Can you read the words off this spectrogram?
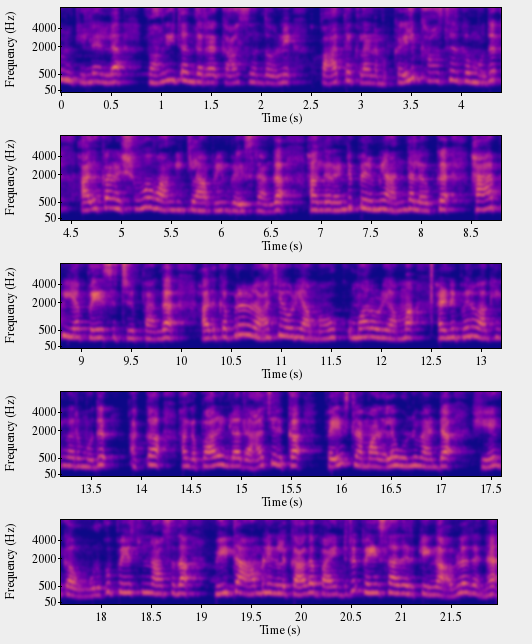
உனக்கு இல்லை இல்லை. வாங்கி தந்துடுற காசு வந்தவொடனே பார்த்துக்கலாம் நம்ம கையில் காசு இருக்கும் போது அதுக்கான ஷூவை வாங்கிக்கலாம் அப்படின்னு பேசுகிறாங்க அங்கே ரெண்டு பேருமே அந்த அளவுக்கு ஹாப்பியாக பேசிட்டு இருப்பாங்க. அதுக்கப்புறம் ராஜியோடைய அம்மாவும் குமாரோடைய அம்மா ரெண்டு பேரும் வாக்கிங் வரும்போது அக்கா அங்கே பாருங்களா ராஜி இருக்கா? பேசலாமா? அதெல்லாம் ஒன்றும் வேண்டாம். ஏங்கா உங்களுக்கும் பேசணும்னு ஆசை தான் வீட்டு ஆம்பளைங்களுக்காக பயந்துட்டு பேசாத இருக்கீங்க. அவ்வளோதானே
